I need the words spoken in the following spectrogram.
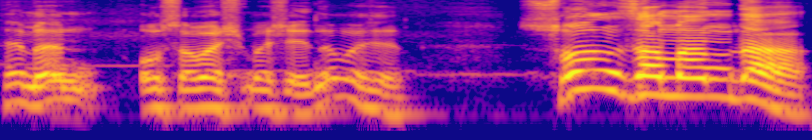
Hemen o savaşma şeyine başlayalım. Son zamanda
